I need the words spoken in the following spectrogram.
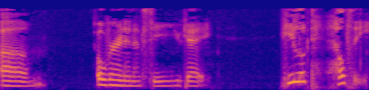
um, over in NXT UK, he looked healthy.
